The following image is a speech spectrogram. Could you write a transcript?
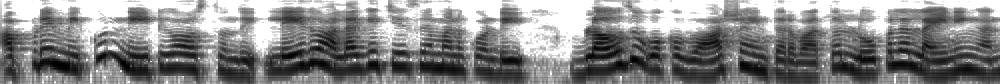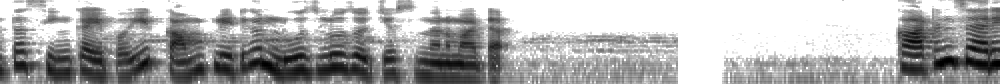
అప్పుడే మీకు నీట్గా వస్తుంది. లేదు అలాగే చేసామనుకోండి బ్లౌజ్ ఒక వాష్ అయిన తర్వాత లోపల లైనింగ్ అంతా సింక్ అయిపోయి కంప్లీట్గా లూజ్ లూజ్ వచ్చేస్తుంది అనమాట కాటన్ శారీ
